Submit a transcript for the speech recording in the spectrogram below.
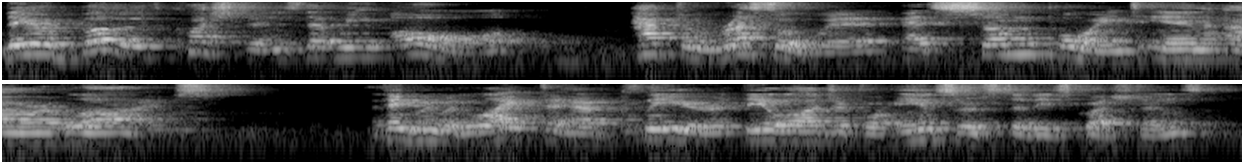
They are both questions that we all have to wrestle with at some point in our lives. I think we would like to have clear theological answers to these questions,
